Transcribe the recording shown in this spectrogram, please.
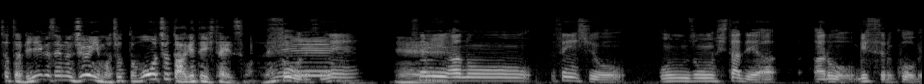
ちょっとリーグ戦の順位もちょっともうちょっと上げていきたいですもんね。そうです。ね。ええちなみに、あの、選手を温存したでああろう、ヴィッセル神戸。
